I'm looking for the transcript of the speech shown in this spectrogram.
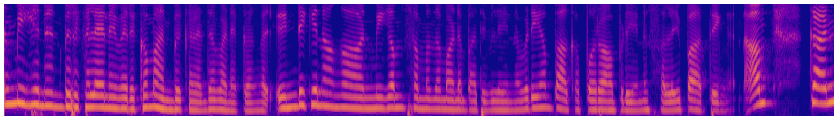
ஆன்மீக நண்பர்கள் அனைவருக்கும் அன்பு கலந்த வணக்கங்கள். இன்றைக்கு நாங்கள் ஆன்மீகம் சம்மந்தமான பதிவில் என்ன பார்க்க போகிறோம் அப்படின்னு சொல்லி பார்த்தீங்கன்னா கண்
